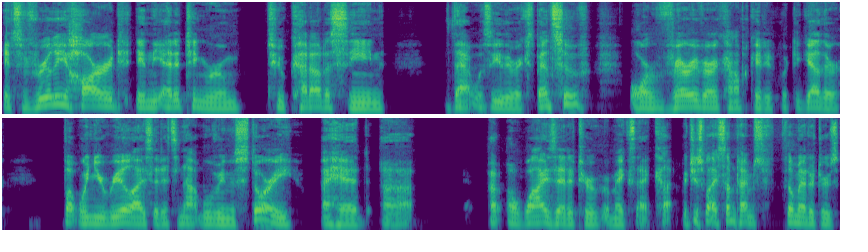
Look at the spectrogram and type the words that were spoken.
it's really hard in the editing room to cut out a scene that was either expensive or very, very complicated to put together. But when you realize that it's not moving the story ahead, uh, a, a, wise editor makes that cut, which is why sometimes film editors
